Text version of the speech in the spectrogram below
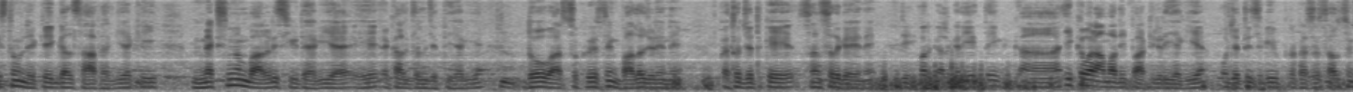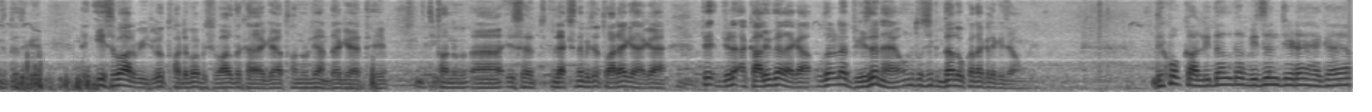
ਇਸ ਨੂੰ ਲੈ ਕੇ ਇੱਕ ਗੱਲ ਸਾਫ਼ ਹੈਗੀ ਹੈ ਕਿ ਮੈਕਸਿਮਮ ਬਾਰ ਜਿਹੜੀ ਸੀਟ ਹੈਗੀ ਹੈ ਇਹ ਅਕਾਲੀ ਦਲ ਨੇ ਜਿੱਤੀ ਹੈਗੀ ਹੈ। ਦੋ ਵਾਰ ਸੁਖਵੀਰ ਸਿੰਘ ਬਾਦਲ ਜਿਹੜੇ ਨੇ ਇੱਥੋਂ ਜਿੱਤ ਕੇ ਸੰਸਦ ਗਏ ਨੇ। ਪਰ ਗੱਲ ਕਰੀਏ ਤੇ ਇੱਕ ਵਾਰ ਆਮ ਆਦਮੀ ਪਾਰਟੀ ਜਿਹੜੀ ਹੈਗੀ ਹੈ ਉਹ ਜਿੱਤੀ ਸੀਗੀ ਪ੍ਰੋਫੈਸਰ ਸਾਧੂ ਸਿੰਘ ਜਿੱਤੇ ਸੀਗੇ। ਤੇ ਇਸ ਵਾਰ ਵੀ ਜਦੋਂ ਤੁਹਾਡੇ 'ਤੇ ਵਿਸ਼ਵਾਸ ਦਿਖਾਇਆ ਗਿਆ ਤੁਹਾਨੂੰ ਲਿਆਂਦਾ ਗਿਆ ਇੱਥੇ ਤੁਹਾਨੂੰ ਇਸ ਇਲੈਕਸ਼ਨ ਦੇ ਵਿੱਚ ਉਤਾਰਿਆ ਗਿਆ ਹੈਗਾ। ਤੇ ਜਿਹੜਾ ਅਕਾਲੀ ਦਲ ਹੈਗਾ ਉਹਦਾ ਜਿਹੜਾ ਵਿਜ਼ਨ ਹੈ ਉਹਨੂੰ ਤੁਸੀਂ ਕਿੱਦਾਂ ਲੋਕਾਂ ਤੱਕ ਲੈ ਕੇ ਜਾਓਗੇ? ਦੇਖੋ ਅਕਾਲੀ ਦਲ ਦਾ ਵਿਜ਼ਨ ਜਿਹੜਾ ਹੈਗਾ ਹੈ,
